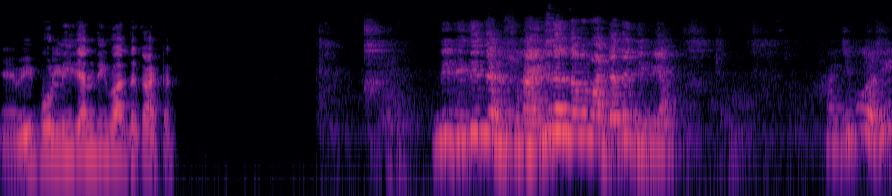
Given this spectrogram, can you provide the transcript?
ਐਵੇਂ ਹੀ ਬੋਲੀ ਜਾਂਦੀ ਵੱਧ ਘੱਟ। ਨਹੀਂ ਦੀਦੀ ਤੈਨੂੰ ਸੁਣਾਈ ਨਹੀਂ ਦਿੰਦਾ ਮੈਂ ਆਵਾਜ਼ਾਂ ਦਿੰਦੀ ਪਿਆ ਹਾਂਜੀ ਭੂਆ ਜੀ।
